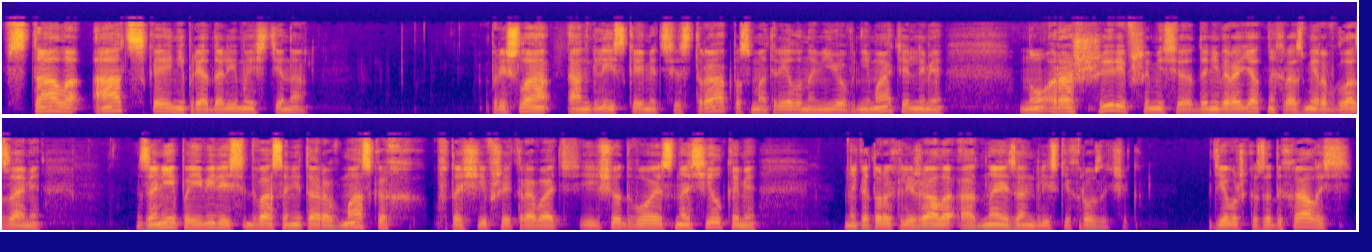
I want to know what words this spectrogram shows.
встала адская непреодолимая стена. Пришла английская медсестра, посмотрела на нее внимательными, но расширившимися до невероятных размеров глазами. За ней появились два санитара в масках, втащившие кровать, и еще двое с носилками, на которых лежала одна из английских розочек. Девушка задыхалась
